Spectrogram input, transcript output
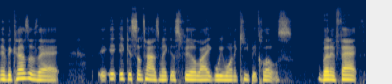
and because of that, it it can sometimes make us feel like we want to keep it close, but in fact,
